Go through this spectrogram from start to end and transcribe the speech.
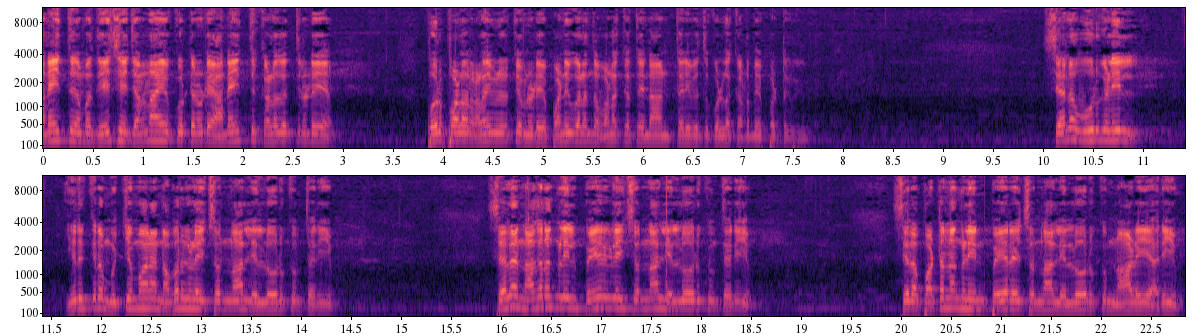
அனைத்து நம்ம தேசிய ஜனநாயக கூட்டணியுடைய அனைத்து கழகத்தினுடைய பொறுப்பாளர் அனைவருக்கும் என்னுடைய பணிகலந்த வணக்கத்தை நான் தெரிவித்துக் கொள்ள கடமைப்பட்டிருக்கிறேன். சில ஊர்களில் இருக்கிற முக்கியமான நபர்களை சொன்னால் எல்லோருக்கும் தெரியும். சில நகரங்களின் பெயர்களை சொன்னால் எல்லோருக்கும் தெரியும். சில பட்டணங்களின் பெயரை சொன்னால் எல்லோருக்கும் நாளே அறியும்.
